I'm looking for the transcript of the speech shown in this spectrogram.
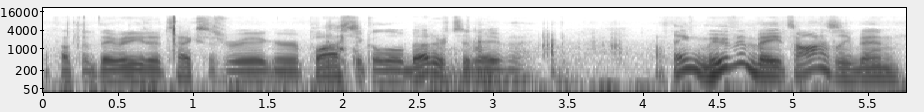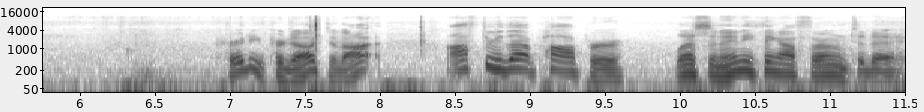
I thought that they would eat a Texas rig or plastic a little better today, but I think moving baits honestly been pretty productive. I I threw that popper less than anything I've thrown today.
